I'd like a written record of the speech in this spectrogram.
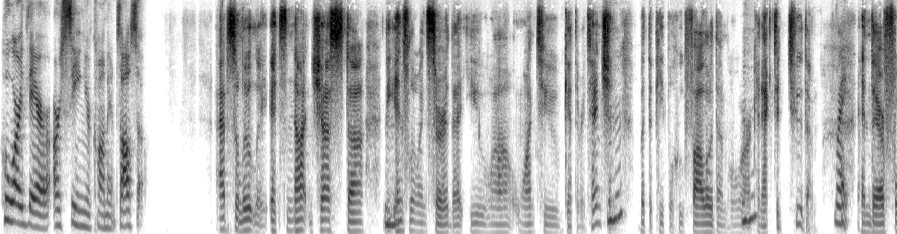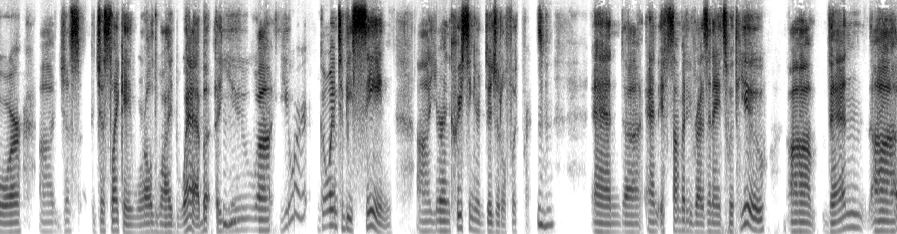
who are there are seeing your comments also. Absolutely. It's not just uh, the Mhm. influencer that you uh, want to get their attention, Mhm. but the people who follow them, who are Mhm. connected to them. Right. and therefore uh, just just like a world wide web uh, Mm-hmm. you uh, you are going to be seen uh, you're increasing your digital footprint Mhm. and uh, and if somebody resonates with you um, then uh,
